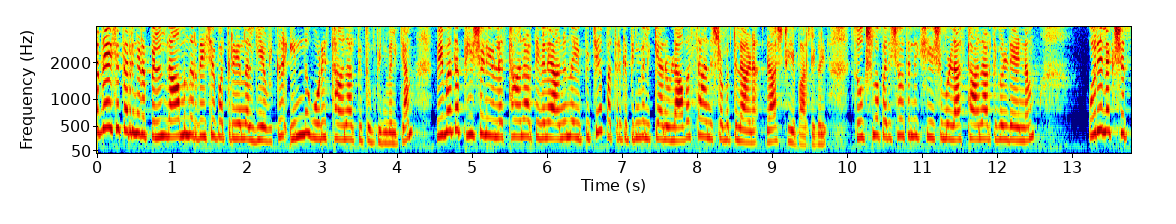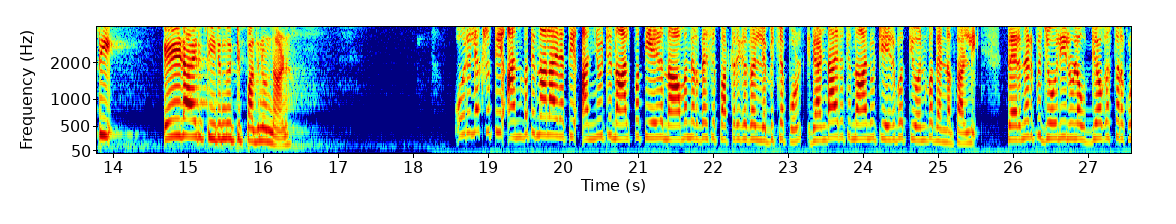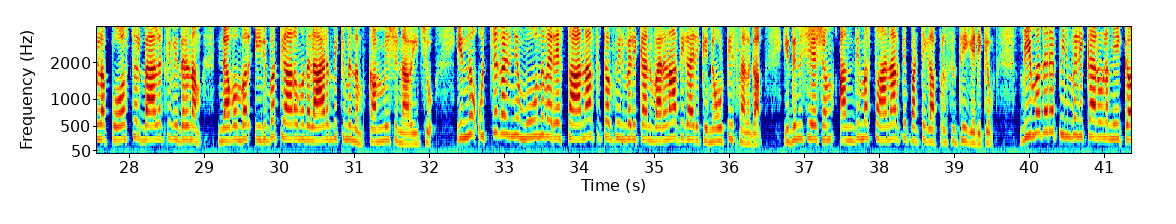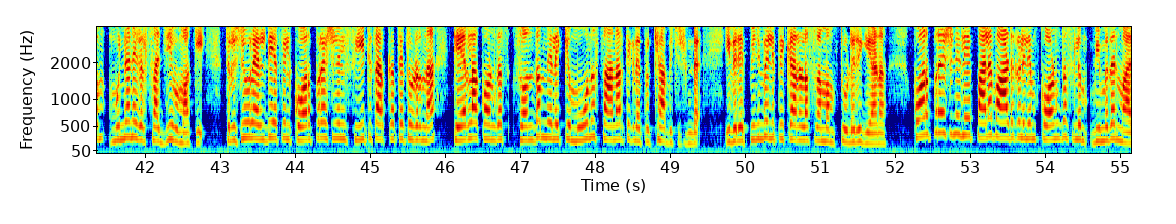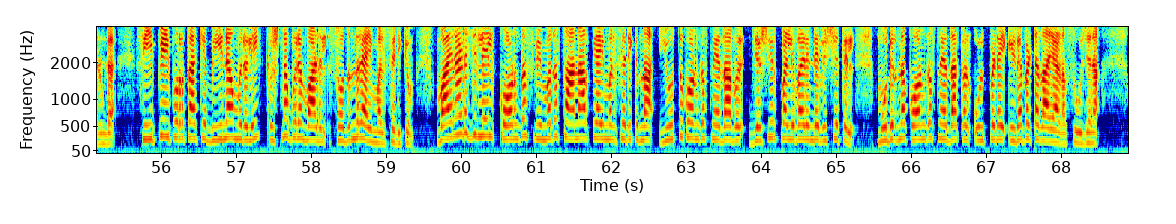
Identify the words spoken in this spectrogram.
തദ്ദേശ തെരഞ്ഞെടുപ്പിൽ നാമനിർദ്ദേശ പത്രിക നൽകിയവർക്ക് ഇന്നുകൂടി സ്ഥാനാർത്ഥിത്വം പിൻവലിക്കാം. വിമത ഭീഷണിയുള്ള സ്ഥാനാർത്ഥികളെ അനുനയിപ്പിച്ച് പത്രിക പിൻവലിക്കാനുള്ള അവസാന ശ്രമത്തിലാണ് രാഷ്ട്രീയ പാർട്ടികൾ. സൂക്ഷ്മ പരിശോധനയ്ക്ക് ശേഷമുള്ള സ്ഥാനാർത്ഥികളുടെ എണ്ണം ഒരു ലക്ഷത്തി ഏഴായിരത്തി ഇരുന്നൂറ്റി പതിനൊന്നാണ്. ഒരു ലക്ഷത്തി അൻപത്തിനാലായിരത്തി അഞ്ഞൂറ്റി നാൽപ്പത്തിയേഴ് നാമനിർദ്ദേശ പത്രികകൾ ലഭിച്ചപ്പോൾ രണ്ടായിരത്തി നാനൂറ്റി എഴുപത്തി ഒൻപത് എണ്ണം തള്ളി. തെരഞ്ഞെടുപ്പ് ജോലിയിലുള്ള ഉദ്യോഗസ്ഥർക്കുള്ള പോസ്റ്റൽ ബാലറ്റ് വിതരണം നവംബർ ഇരുപത്തിയാറ് മുതൽ ആരംഭിക്കുമെന്നും കമ്മീഷൻ അറിയിച്ചു. ഇന്ന് ഉച്ചകഴിഞ്ഞ് മൂന്ന് വരെ സ്ഥാനാർത്ഥിത്വം പിൻവലിക്കാൻ വരണാധികാരിക്ക് നോട്ടീസ് നൽകാം. ഇതിനുശേഷം അന്തിമ സ്ഥാനാർത്ഥി പട്ടിക പ്രസിദ്ധീകരിക്കും. വിമതരെ പിൻവലിക്കാനുള്ള നീക്കം മുന്നണികൾ സജീവമാക്കി. തൃശൂർ എൽ കോർപ്പറേഷനിൽ സീറ്റ് തർക്കത്തെ തുടർന്ന് കേരള കോൺഗ്രസ് സ്വന്തം നിലയ്ക്ക് മൂന്ന് സ്ഥാനാർത്ഥികളെ പ്രഖ്യാപിച്ചിട്ടുണ്ട്. ഇവരെ പിൻവലിപ്പിക്കാനുള്ള ശ്രമം തുടരുകയാണ്. കോർപ്പറേഷനിലെ പല വാർഡുകളിലും കോൺഗ്രസിലും വിമതന്മാരുണ്ട്. സി പി ഐ പുറത്താക്കിയ ബീന മുരളി കൃഷ്ണപുരം വാർഡിൽ സ്വതന്ത്രയായി മത്സരിക്കും. വയനാട് ജില്ലയിൽ കോൺഗ്രസ് വിമത സ്ഥാനാർത്ഥിയായി മത്സരിക്കുന്ന യൂത്ത് കോൺഗ്രസ് നേതാവ് ജഷീർ പള്ളിവാലിന്റെ വിഷയത്തിൽ മുതിർന്ന കോൺഗ്രസ് നേതാക്കൾ ഉൾപ്പെടെ ഇടപെട്ടതായാണ് സൂചന.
